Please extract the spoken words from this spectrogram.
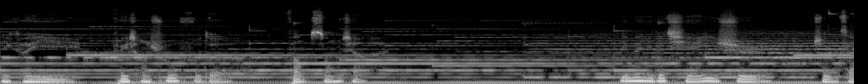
你可以非常舒服的放松下来，因为你的潜意识正在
